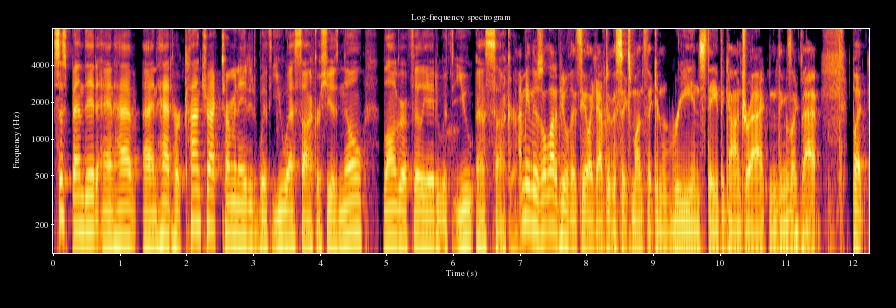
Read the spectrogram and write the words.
suspended and have and had her contract terminated with U.S. Soccer. She is no longer affiliated with U.S. Soccer. I mean, there's a lot of people that say like after the six months they can reinstate the contract and things like that. But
